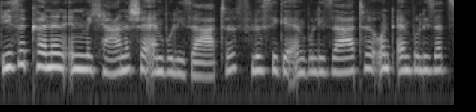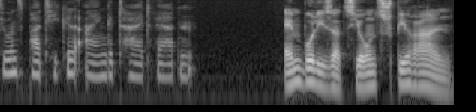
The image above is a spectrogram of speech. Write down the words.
Diese können in mechanische Embolisate, flüssige Embolisate und Embolisationspartikel eingeteilt werden. Embolisationsspiralen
